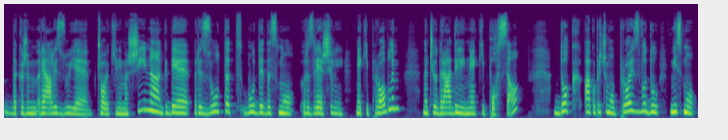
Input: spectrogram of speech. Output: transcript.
da kažem, realizuje čovek ili mašina, gde rezultat bude da smo razrešili neki problem, znači odradili neki posao, dok ako pričamo o proizvodu, mi smo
